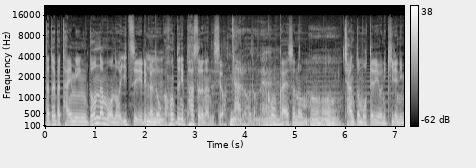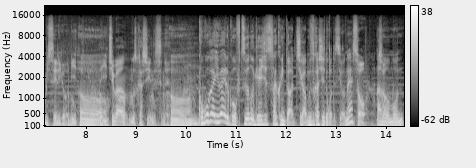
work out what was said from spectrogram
例えばタイミングどんなものをいつ入れるかどうか、うん。本当にパズルなんですよ。なるほどね。今回その、うんうん。ちゃんと持ってるように綺麗に見せるようにっていうのうん。で一番難しいんですね。うん。ここがいわゆるこう普通の芸術作品とは違う難しいところですよね。そう。そう。あのもう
